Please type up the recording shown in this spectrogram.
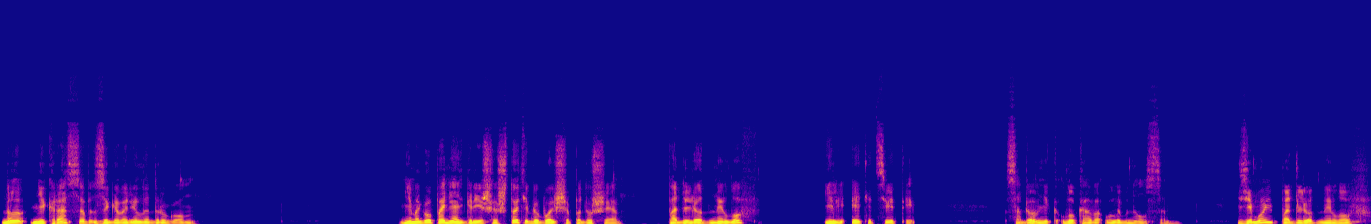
Но Некрасов заговорил о другом. «Не могу понять, Гриша, что тебе больше по душе? Подледный лов или эти цветы?» Садовник лукаво улыбнулся. «Зимой подледный лов,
